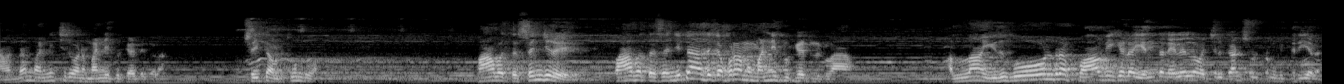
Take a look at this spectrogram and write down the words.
அவன் தான் மன்னிச்சிருவான மன்னிப்பு கேட்டுக்கலாம். ஷைத்தான் அவன் தூண்டுவான். பாவத்தை செஞ்சிரு. பாவத்தை செஞ்சுட்டு அதுக்கப்புறம் நம்ம மன்னிப்பு கேட்டிருக்கலாம். அல்லாஹ் இது போன்ற பாவிகளை எந்த நிலையில வச்சிருக்கான்னு சொல்லிட்டு நமக்கு தெரியலை.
